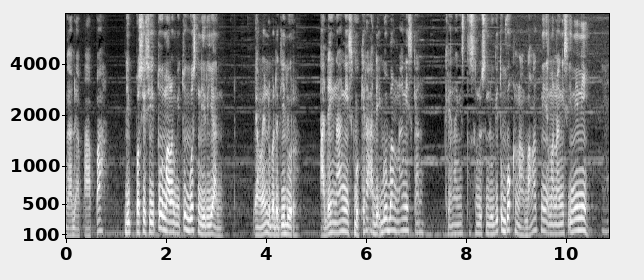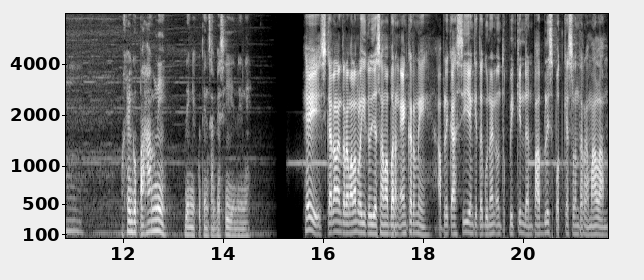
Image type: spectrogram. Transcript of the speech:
nggak ada apa-apa. Di posisi itu malam itu gue sendirian. Yang lain udah pada tidur. Ada yang nangis gue kira adik gue bang nangis kan? Kayak nangis tersendu-sendu gitu gue kenal banget nih sama nangis ini nih. Makanya gue paham nih dia ngikutin sampai sini nih Hey, sekarang Lentera Malam lagi kerja sama bareng Anchor nih, aplikasi yang kita gunain untuk bikin dan publish podcast Lentera Malam.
